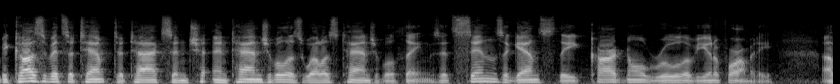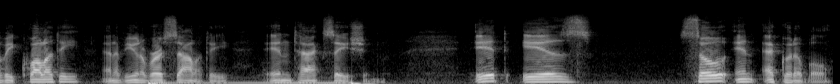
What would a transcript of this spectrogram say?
Because of its attempt to tax intangible as well as tangible things, it sins against the cardinal rule of uniformity, of equality, and of universality in taxation. It is so inequitable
